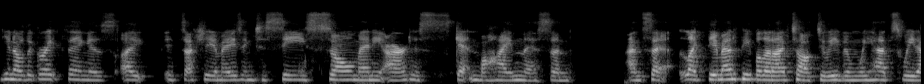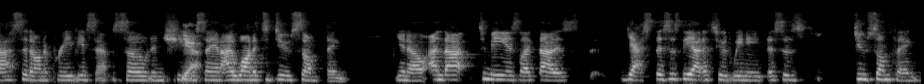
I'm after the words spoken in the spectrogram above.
you know, the great thing is, I it's actually amazing to see so many artists getting behind this and and say like the amount of people that I've talked to, even we had Sweet Acid on a previous episode, and she yeah. was saying I wanted to do something, you know, and that to me is like that is yes, this is the attitude we need. This is do something,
